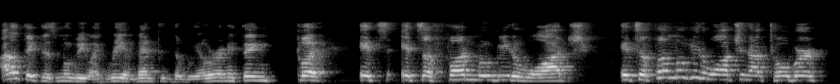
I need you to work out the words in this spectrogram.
I don't think this movie like reinvented the wheel or anything, but it's, it's a fun movie to watch. It's a fun movie to watch in October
